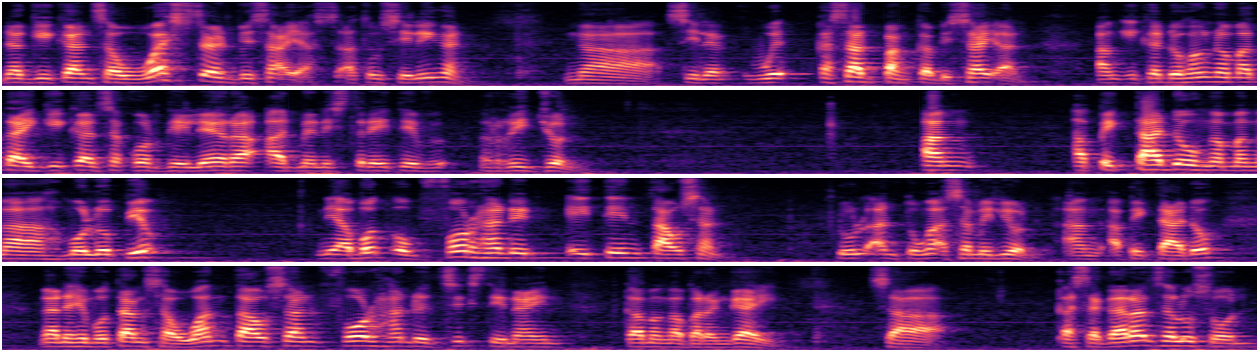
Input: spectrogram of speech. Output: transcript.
nagikan sa Western Visayas atong silingan nga sila kasad pang kabisayan. Ang ikaduhang namatay gikan sa Cordillera Administrative Region. Ang apektado nga mga molupyo niabot og 418,000 tulan tunga sa milyon ang apektado nga nahimutang sa 1,469 ka mga barangay sa kasagaran sa Luzon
